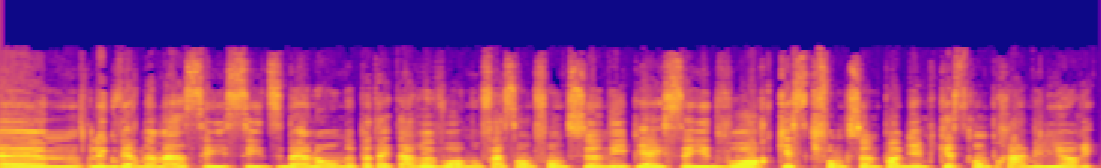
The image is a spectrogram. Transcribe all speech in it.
euh, le gouvernement s'est dit, ben là, on a peut-être à revoir nos façons de fonctionner, puis à essayer de voir qu'est-ce qui fonctionne pas bien, puis qu'est-ce qu'on pourrait améliorer.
